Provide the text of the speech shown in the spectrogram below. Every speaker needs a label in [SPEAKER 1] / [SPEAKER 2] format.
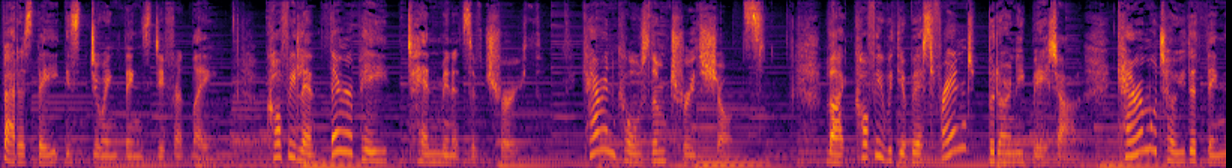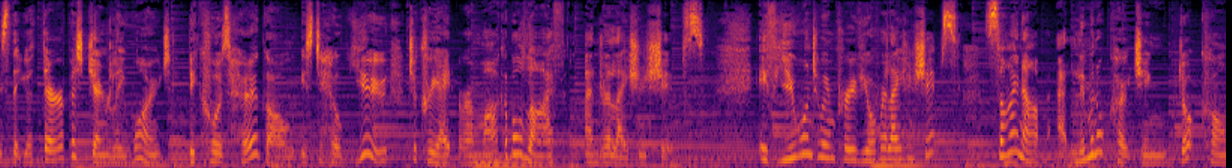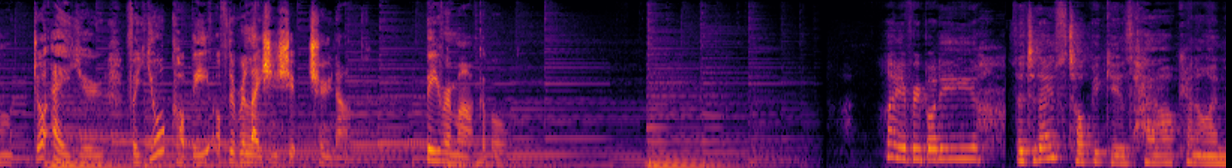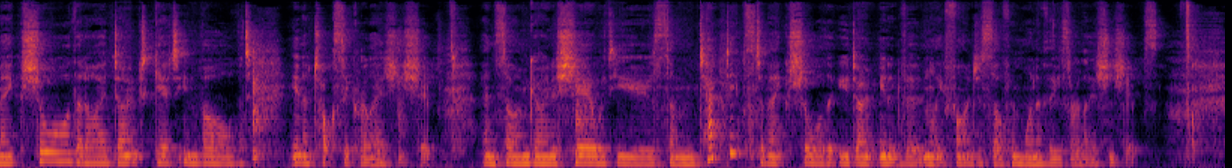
[SPEAKER 1] Battersby is doing things differently. Coffee length therapy, 10 minutes of truth. Karen calls them truth shots. Like coffee with your best friend, but only better. Karen will tell you the things that your therapist generally won't because her goal is to help you to create a remarkable life and relationships. If you want to improve your relationships, sign up at liminalcoaching.com.au for your copy of the Relationship Tune Up. Be remarkable.
[SPEAKER 2] Hi, everybody. So, today's topic is how can I make sure that I don't get involved in a toxic relationship? And so, I'm going to share with you some tactics to make sure that you don't inadvertently find yourself in one of these relationships.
